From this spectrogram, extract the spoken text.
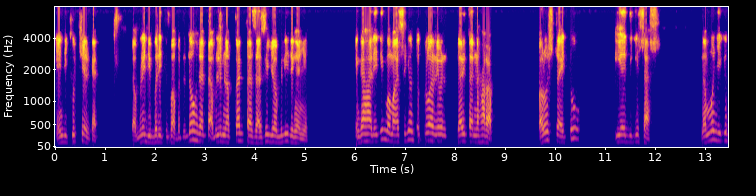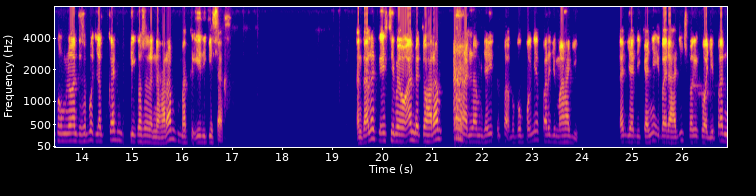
yang dikucilkan tak boleh diberi tempat berteduh dan tak boleh melakukan transaksi jual beli dengannya. Dengan hal ini memaksanya untuk keluar dari, dari tanah haram. Baru setelah itu, ia dikisas. Namun jika pembunuhan tersebut dilakukan di kawasan tanah haram, maka ia dikisas. Antara keistimewaan Betul Haram adalah menjadi tempat berkumpulnya para jemaah haji. Dan jadikannya ibadah haji sebagai kewajipan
